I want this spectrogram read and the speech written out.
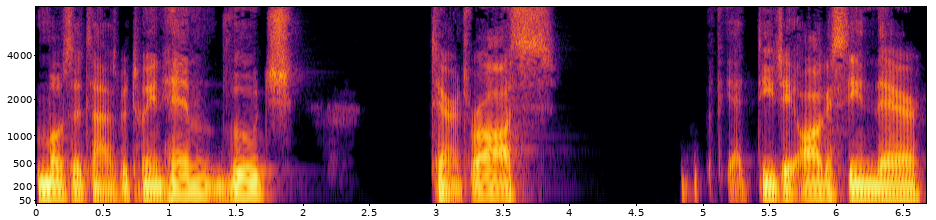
most of the times between him, Vooch, Terrence Ross. He had DJ Augustin there,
